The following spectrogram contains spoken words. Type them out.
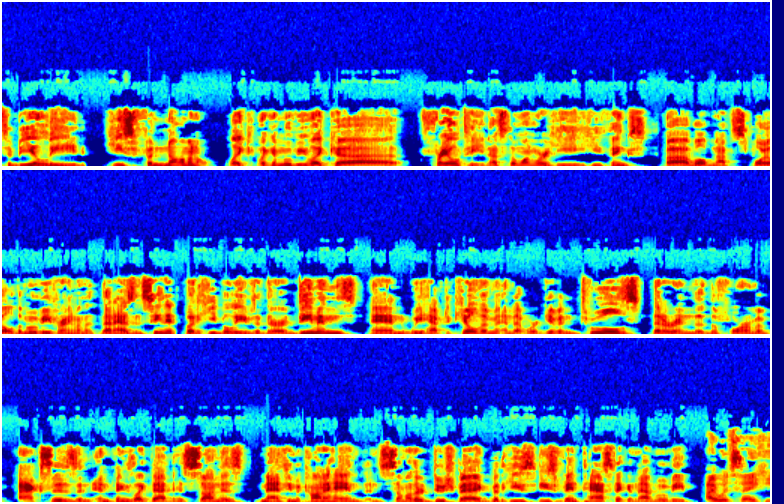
to be a lead he's phenomenal like like a movie like uh Frailty. That's the one where he, he thinks, uh, well, not to spoil the movie for anyone that, that hasn't seen it, but he believes that there are demons and we have to kill them and that we're given tools that are in the, the form of axes and, and things like that. And his son is Matthew McConaughey and, and some other douchebag, but he's, he's fantastic in that movie. I would say he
